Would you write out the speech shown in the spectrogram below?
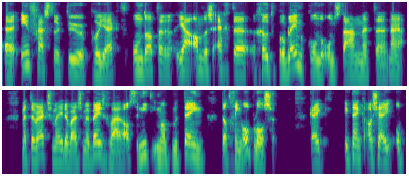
uh, infrastructuurproject. Omdat er ja, anders echt grote problemen konden ontstaan met, nou ja, met de werkzaamheden waar ze mee bezig waren. Als er niet iemand meteen dat ging oplossen. Kijk, ik denk als jij op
